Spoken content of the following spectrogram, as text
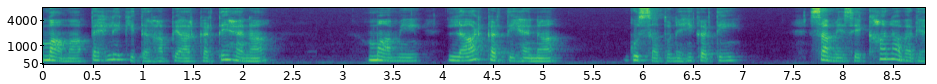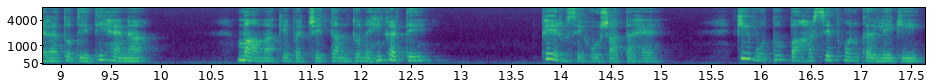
मामा पहले की तरह प्यार करते हैं ना? मामी लाड़ करती है ना? गुस्सा तो नहीं करती? समय से खाना वगैरह तो देती है ना? मामा के बच्चे तंग तो नहीं करते? फिर उसे होश आता है कि वो तो बाहर से फ़ोन कर लेगी,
